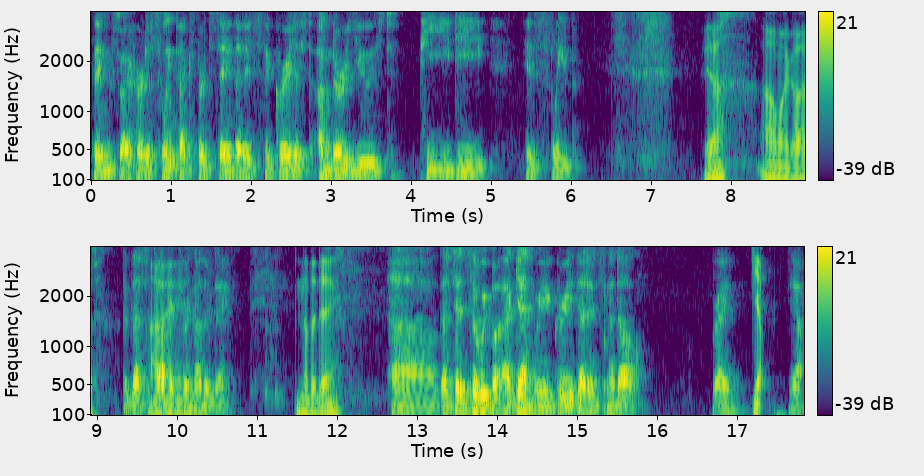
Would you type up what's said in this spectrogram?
things. I heard a sleep expert say that it's the greatest underused PED is sleep. Yeah. Oh my God. But that's a topic I- for another day. Another day. Uh, that's it. So we again we agree that it's Nadal, right? Yep. Yeah.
